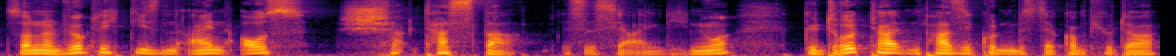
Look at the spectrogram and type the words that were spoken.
sondern wirklich diesen einen Aus-Taster, ist es ja eigentlich nur, gedrückt halten ein paar Sekunden, bis der Computer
